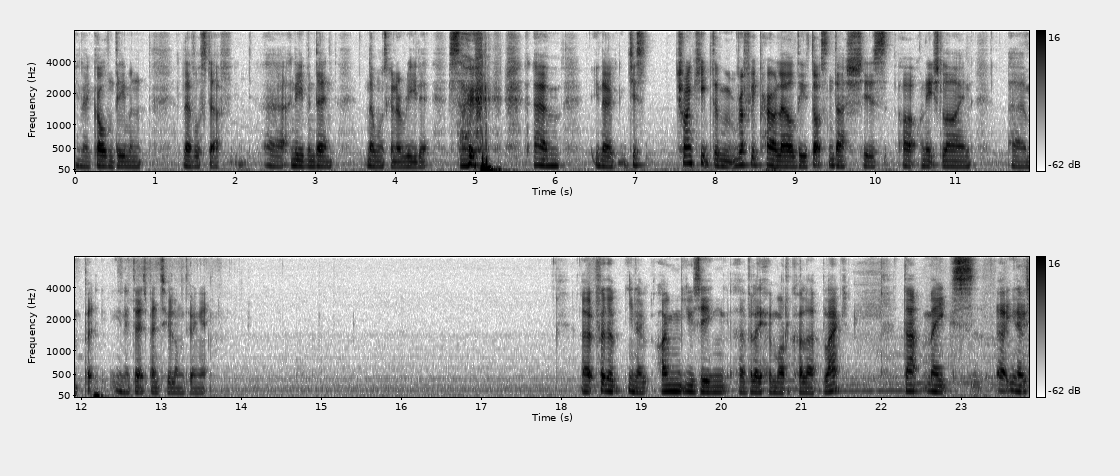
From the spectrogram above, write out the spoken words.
you know, Golden Demon level stuff. Uh, and even then, no one's going to read it. So um, you know, just try and keep them roughly parallel. These dots and dashes are on each line, um, but you know, don't spend too long doing it. Uh, for the, you know, I'm using uh, Vallejo Model Color Black. That makes, uh, you know, it's,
